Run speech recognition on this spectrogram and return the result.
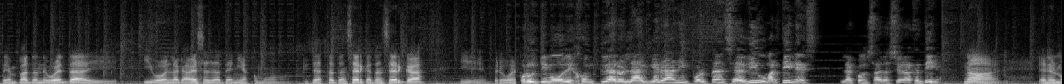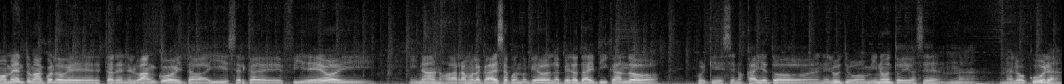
te empatan de vuelta y, y vos en la cabeza ya tenías como que ya está tan cerca, tan cerca, y, pero bueno. Por último, dejó en claro la gran importancia de Dibu Martínez, la consagración argentina. No, en el momento me acuerdo que estar en el banco y estaba ahí cerca de Fideo y y nada, nos agarramos la cabeza cuando quedó la pelota ahí picando, porque se nos caía todo en el último minuto, iba a ser una, una locura.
